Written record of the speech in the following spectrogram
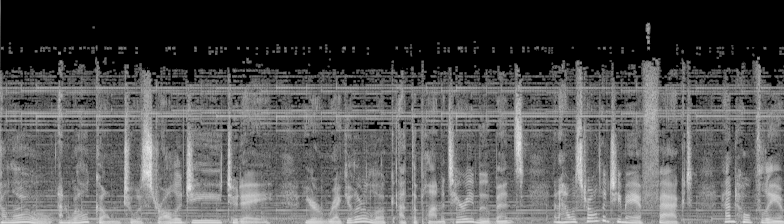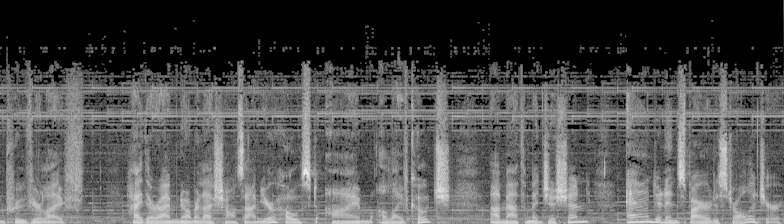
Hello, and welcome to Astrology Today, your regular look at the planetary movements and how astrology may affect and hopefully improve your life. Hi there, I'm Norma Lachance. I'm your host. I'm a life coach, a mathematician, and an inspired astrologer.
